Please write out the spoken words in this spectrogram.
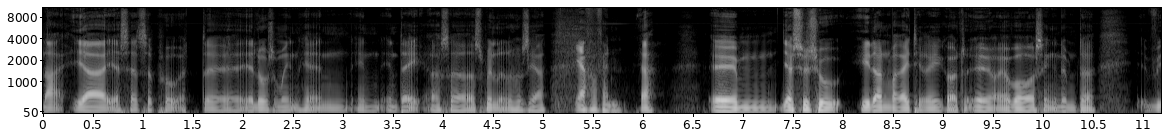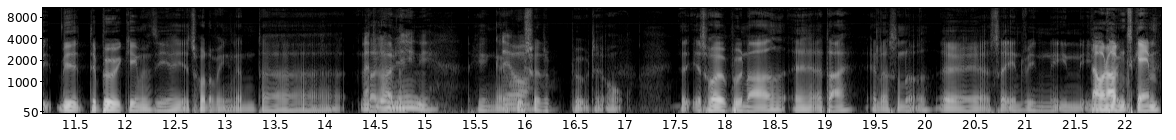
nej, jeg, jeg satser på, at øh, jeg låser mig ind her en, en, en dag, og så spiller det hos jer. Ja, for fanden. Øhm, jeg synes jo, etteren var rigtig, rigtig godt, øh, og jeg var også en af dem, der... Vi, vi, det blev ikke Game of the Year. Jeg tror, der var en eller anden, der... Hvad der blev det regnede- egentlig? Jeg kan ikke engang Det huske, at det blev det år. Jeg, jeg tror, jeg blev narret øh, af dig, eller sådan noget. Øh, så endte vi i en... i en, Der var nok en scam.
